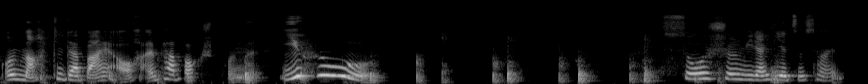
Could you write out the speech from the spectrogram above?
und machte dabei auch ein paar Bocksprünge. Juhu! So schön wieder hier zu sein.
